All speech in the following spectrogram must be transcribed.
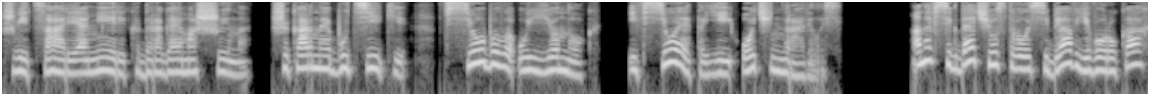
Швейцария, Америка, дорогая машина, шикарные бутики — все было у ее ног, и все это ей очень нравилось. Она всегда чувствовала себя в его руках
